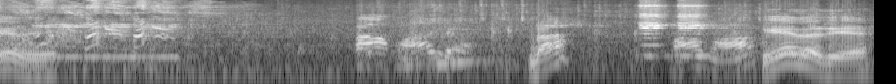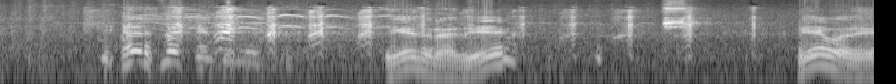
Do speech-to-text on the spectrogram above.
ఏది? ఏదది? ఏది నాది ఏమది?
